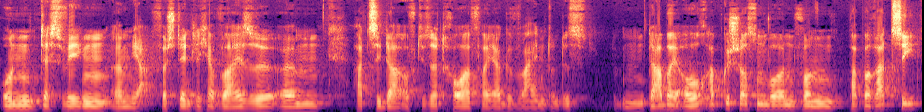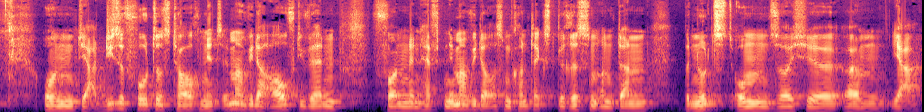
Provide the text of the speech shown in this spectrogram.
Und deswegen, ja, verständlicherweise hat sie da auf dieser Trauerfeier geweint und ist dabei auch abgeschossen worden von Paparazzi. Und ja, diese Fotos tauchen jetzt immer wieder auf. Die werden von den Heften immer wieder aus dem Kontext gerissen und dann benutzt, um solche ähm, ja,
